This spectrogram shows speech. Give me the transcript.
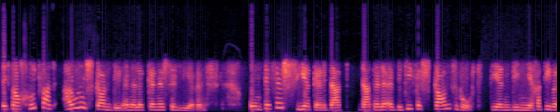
is daar goed wat ouers kan doen in hulle kinders se lewens om te verseker dat dat hulle 'n bietjie verskans word teen die negatiewe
